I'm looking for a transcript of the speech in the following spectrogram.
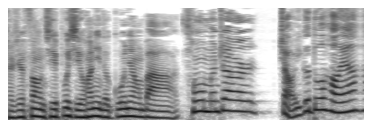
还是放弃不喜欢你的姑娘吧，从我们这儿找一个多好呀。”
